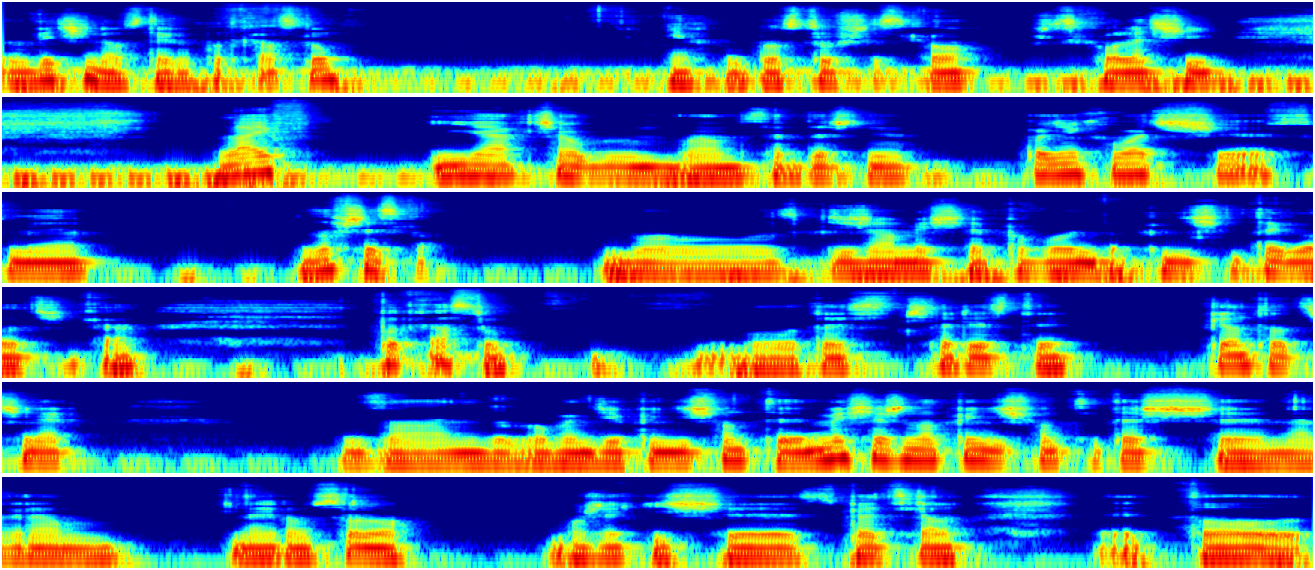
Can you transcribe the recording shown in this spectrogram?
wycinał z tego podcastu. Niech po prostu wszystko, wszystko leci live. I ja chciałbym Wam serdecznie podziękować w sumie za wszystko, bo zbliżamy się powoli do 50 odcinka podcastu, bo to jest 45 odcinek, za niedługo będzie 50. Myślę, że na 50 też e, nagram, nagram solo, może jakiś e, specjal, e, to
